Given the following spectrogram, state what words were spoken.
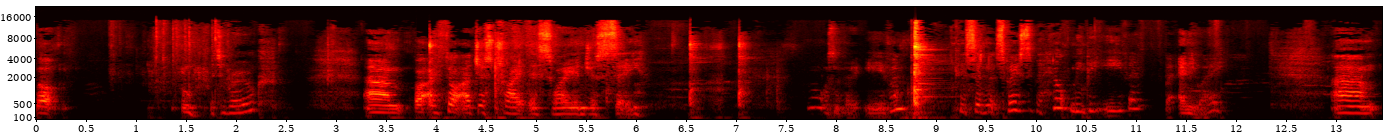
but, oh, it's rogue. Um, but I thought I'd just try it this way and just see. It wasn't very even, considering it's supposed to help me be even. But anyway. Um,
